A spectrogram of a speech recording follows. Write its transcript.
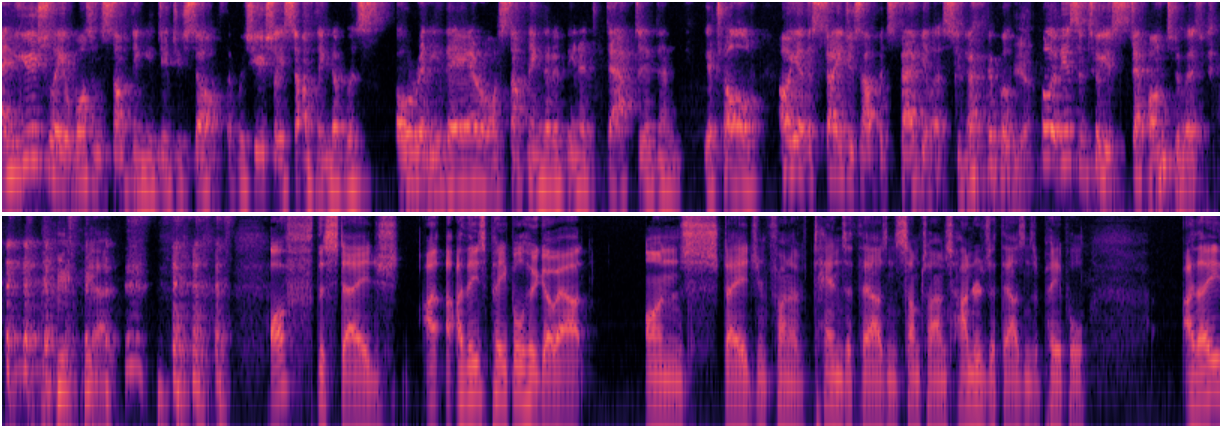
And usually it wasn't something you did yourself. It was usually something that was already there or something that had been adapted and you're told, oh yeah, the stage is up, it's fabulous. You know, well, Yeah. well it is until you step onto it. yeah. Off the stage, are, are these people who go out on stage in front of tens of thousands, sometimes hundreds of thousands of people? Are they,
